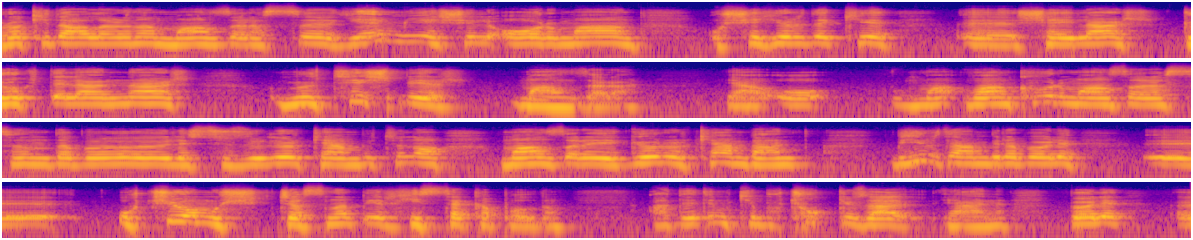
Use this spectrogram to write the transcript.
Rocky Dağları'nın manzarası, yemyeşil orman, o şehirdeki e, şeyler, gökdelenler, müthiş bir manzara. Yani o Vancouver manzarasında böyle süzülürken, bütün o manzarayı görürken ben birdenbire böyle e, uçuyormuşçasına bir hisse kapıldım. Aa, dedim ki bu çok güzel yani. Böyle e,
